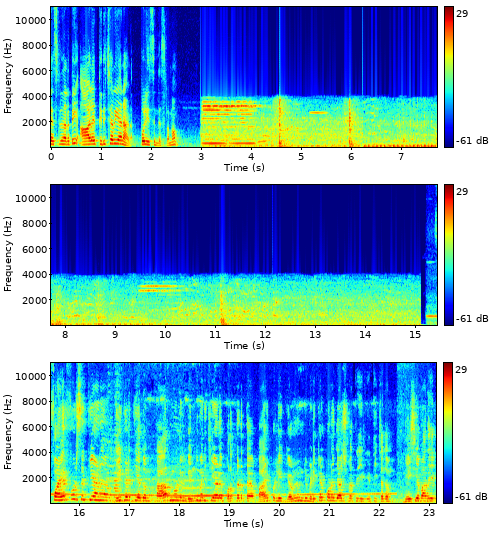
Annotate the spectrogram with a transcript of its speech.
ടെസ്റ്റ് നടത്തി ആളെ തിരിച്ചറിയാനാണ് പോലീസിന്റെ ശ്രമം. ഫയർഫോഴ്സ് എത്തിയാണ് തീകെടുത്തിയതും കാറിനുള്ളിൽ വെന്തുമരിച്ചയാളെ പുറത്തെടുത്ത് പാരിപ്പള്ളി ഗവൺമെന്റ് മെഡിക്കൽ കോളേജ് ആശുപത്രിയിൽ എത്തിച്ചതും ദേശീയപാതയിൽ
